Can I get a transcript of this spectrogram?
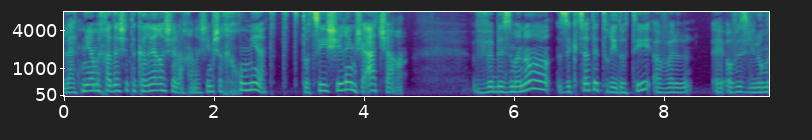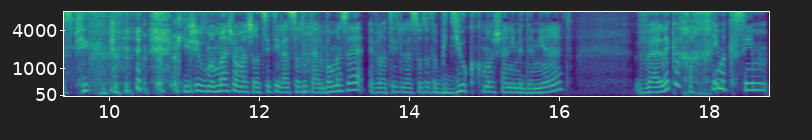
להתניע מחדש את הקריירה שלך, אנשים שכחו מי את, תוציאי שירים שאת שרה. ובזמנו זה קצת הטריד אותי, אבל obviously uh, לא מספיק, כי שוב ממש ממש רציתי לעשות את האלבום הזה, ורציתי לעשות אותו בדיוק כמו שאני מדמיינת. והלקח הכי מקסים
